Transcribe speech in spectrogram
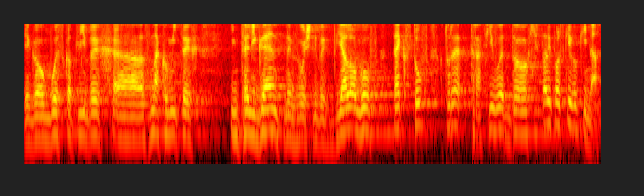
Jego błyskotliwych, e, znakomitych, inteligentnych, złośliwych dialogów, tekstów, które trafiły do historii polskiego kina.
